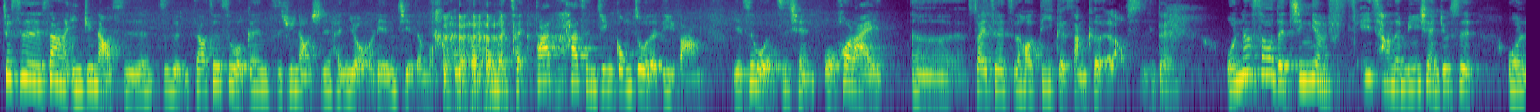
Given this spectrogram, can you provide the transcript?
就是上尹君老师，就是你知道，这是我跟子君老师很有连接的某个部分。我们曾他他曾经工作的地方，也是我之前我后来呃摔车之后第一个上课的老师。对，我那时候的经验非常的明显，就是我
